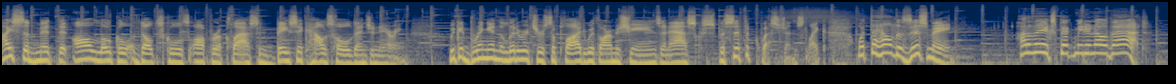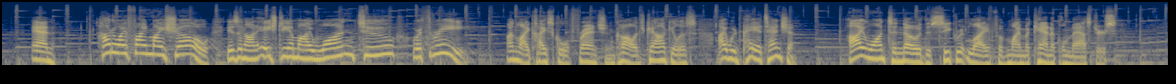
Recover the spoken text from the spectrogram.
I submit that all local adult schools offer a class in basic household engineering. We could bring in the literature supplied with our machines and ask specific questions like, What the hell does this mean? How do they expect me to know that? And how do I find my show? Is it on HDMI 1, 2, or 3? Unlike high school French and college calculus, I would pay attention. I want to know the secret life of my mechanical masters.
